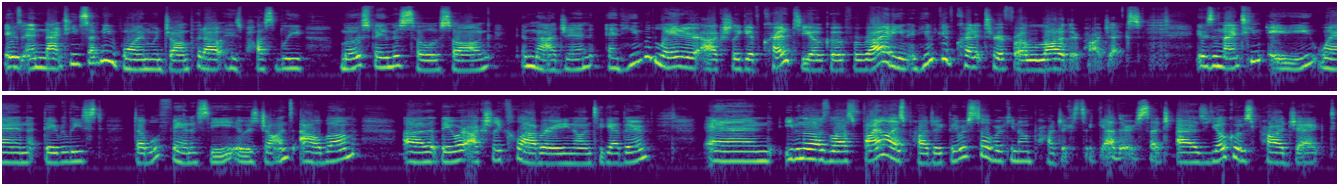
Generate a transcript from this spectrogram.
It was in 1971 when John put out his possibly most famous solo song, Imagine, and he would later actually give credit to Yoko for writing, and he would give credit to her for a lot of their projects. It was in 1980 when they released Double Fantasy. It was John's album uh, that they were actually collaborating on together. And even though that was the last finalized project, they were still working on projects together, such as Yoko's project,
